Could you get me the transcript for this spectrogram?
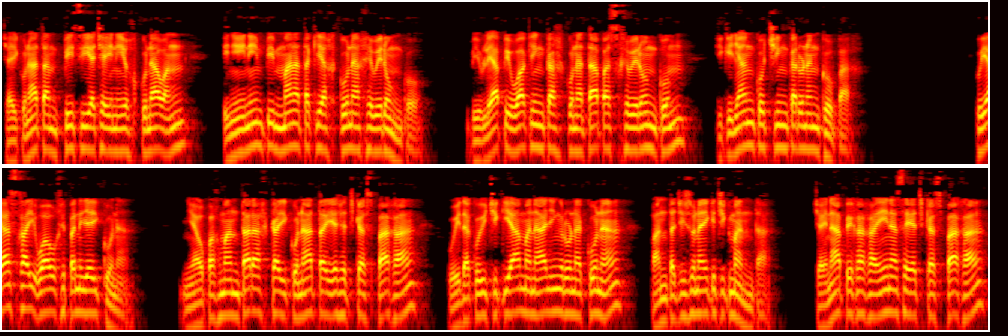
Chaykunatam pisi yachayniyuqkunawan, iñiyninpi mana takyaqkuna qhiwirunku. Bibliapi wakin kaqkunatapas qhiwirunkum, kikillanku chinkarunankupaq. Kuyasqay wawqipanillaykuna. Ñawpaqmantaraq kaykunata yachachkaspaqa, Cuidakuychikya mana allin runakuna pantachisунaykichikmanta. Chaynapi qaqayna sayachkaspaqa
